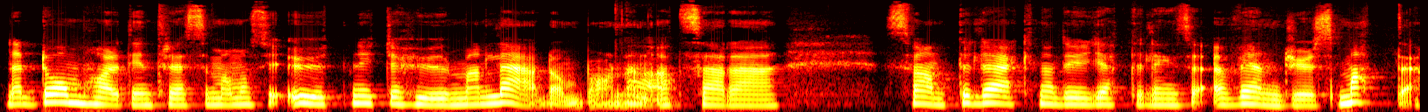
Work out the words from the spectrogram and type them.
när de har ett intresse, man måste utnyttja hur man lär de barnen. Ja. Att så här, Svante räknade ju jättelänge Avengers-matte.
